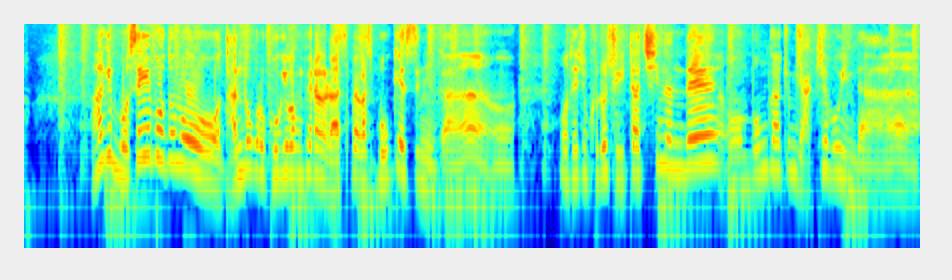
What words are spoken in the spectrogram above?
하긴 뭐 세이버도 뭐 단독으로 고기 방패랑 라스베가스 못 깼으니까 어, 뭐 대충 그럴 수 있다 치는데 어, 뭔가 좀 약해 보인다.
